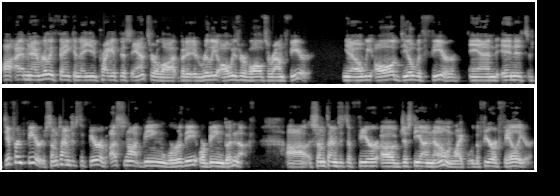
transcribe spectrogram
Uh, I mean, I really think, and you probably get this answer a lot, but it, it really always revolves around fear. You know, we all deal with fear, and and it's different fears. Sometimes it's the fear of us not being worthy or being good enough. Uh, sometimes it's a fear of just the unknown, like the fear of failure.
